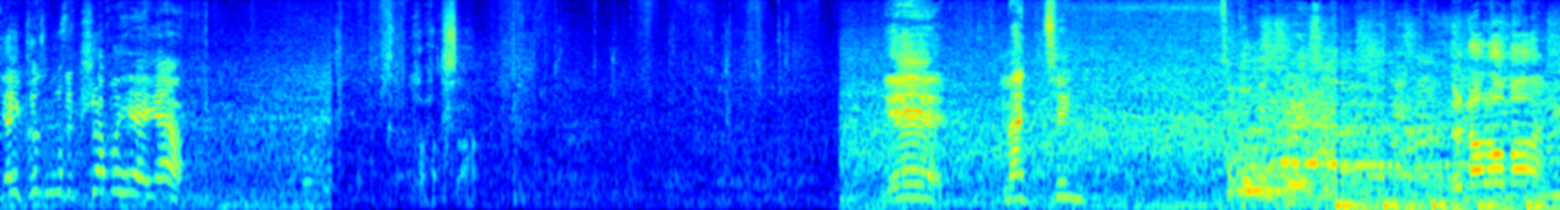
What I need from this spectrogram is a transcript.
Yeah, your cousin was in trouble here, yeah. yeah, mad ting. They're not all mine.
